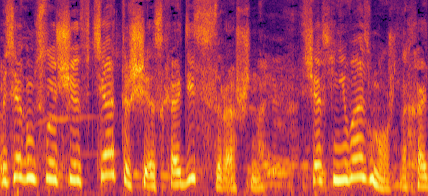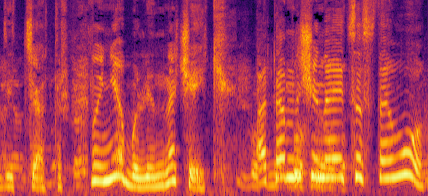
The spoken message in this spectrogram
Во всяком случае, в театр сейчас ходить страшно. Сейчас невозможно ходить в театр. Вы не были на чайке. А там начинается с того,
